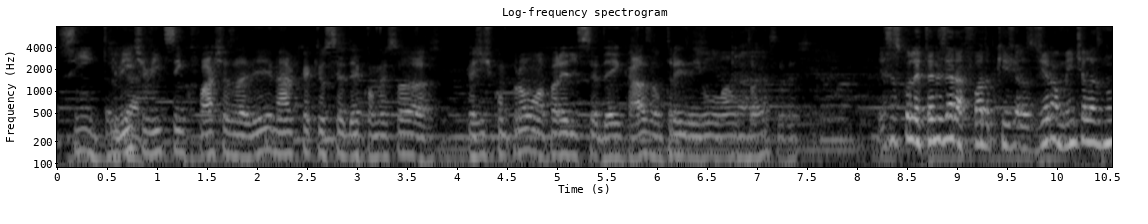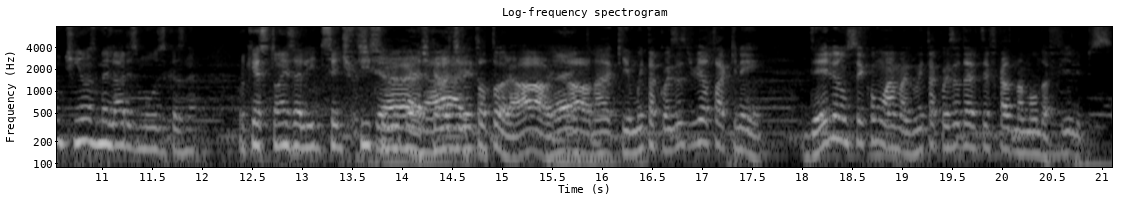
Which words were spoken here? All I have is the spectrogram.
Sim, tô 20, ligado. 25 faixas ali, na época que o CD começou a. que a gente comprou um aparelho de CD em casa, um 3 em 1 lá, um Aham. toque CD. Essas coletâneas era foda, porque elas- geralmente elas não tinham as melhores músicas, né? Por questões ali de ser Acho que, difícil é, liberar. acho que era e direito autoral e É, tal, então. né? Que muita coisa devia estar que nem. Dele eu não sei como é, mas muita coisa deve ter ficado na mão da Philips,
